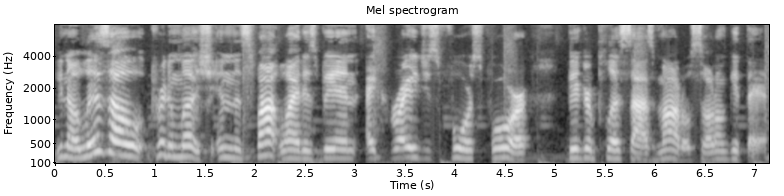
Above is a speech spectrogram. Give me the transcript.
You know, Lizzo pretty much in the spotlight has been a courageous force for bigger plus size models, so I don't get that.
